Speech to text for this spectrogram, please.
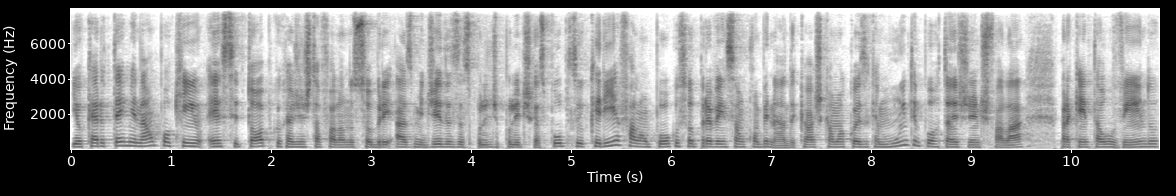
e eu quero terminar um pouquinho esse tópico que a gente está falando sobre as medidas das de políticas públicas. Eu queria falar um pouco sobre prevenção combinada, que eu acho que é uma coisa que é muito importante a gente falar para quem está ouvindo,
